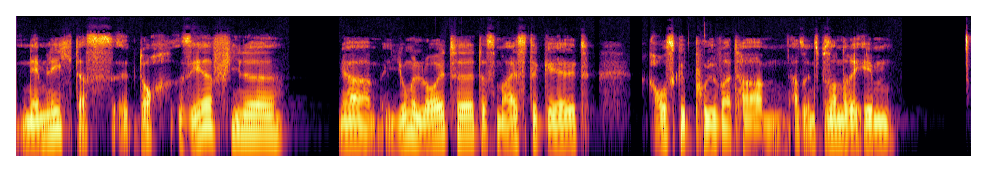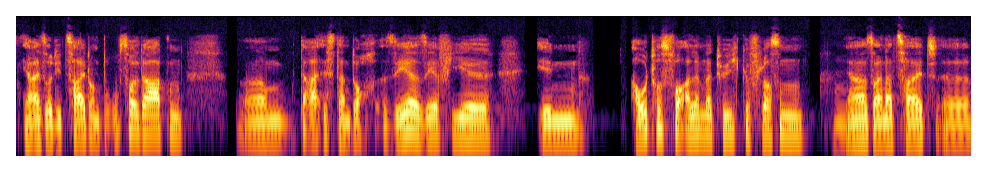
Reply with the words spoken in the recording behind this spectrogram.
Nämlich, dass äh, doch sehr viele ja, junge Leute das meiste Geld rausgepulvert haben. Also insbesondere eben, ja, also die Zeit- und Berufssoldaten, ähm, da ist dann doch sehr, sehr viel in Autos vor allem natürlich geflossen. Hm. Ja, seinerzeit, äh,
